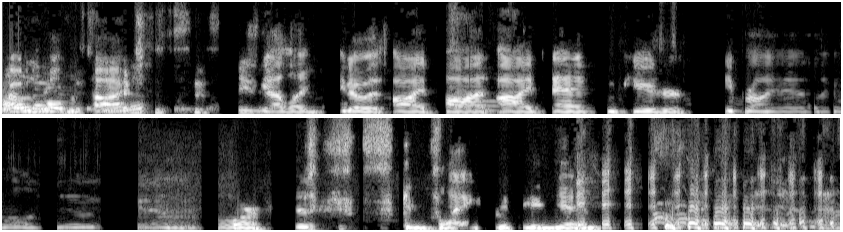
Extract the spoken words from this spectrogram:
I don't shows all the time. He's got like you know his iPod, iPad, computer. He probably has like a little Zoom 2004, just fucking playing everything again.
